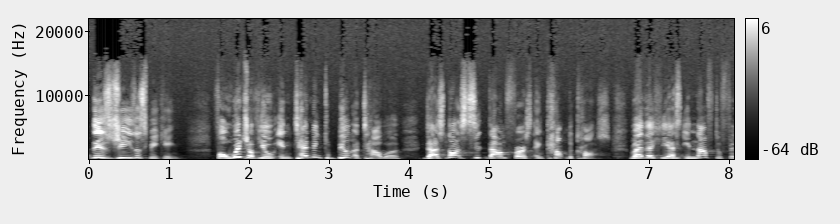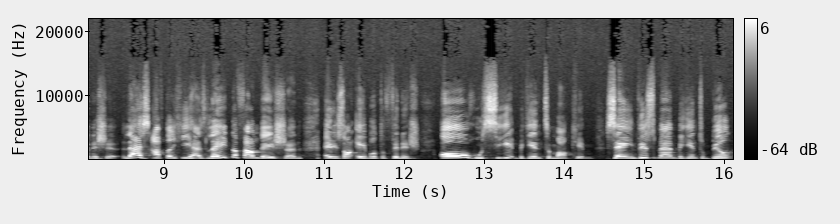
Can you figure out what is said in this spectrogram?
This is Jesus speaking. For which of you, intending to build a tower, does not sit down first and count the cost, whether he has enough to finish it, lest after he has laid the foundation and is not able to finish, all who see it begin to mock him, saying, This man began to build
